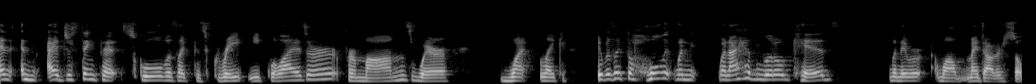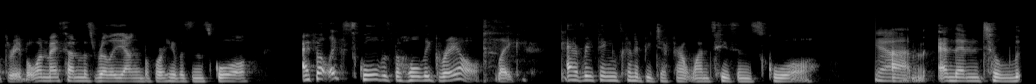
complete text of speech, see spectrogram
and, and I just think that school was like this great equalizer for moms where what, like, it was like the whole, when, when I had little kids, when they were, well, my daughter's still three, but when my son was really young before he was in school, I felt like school was the holy grail. Like everything's going to be different once he's in school. Yeah. Um, and then to,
